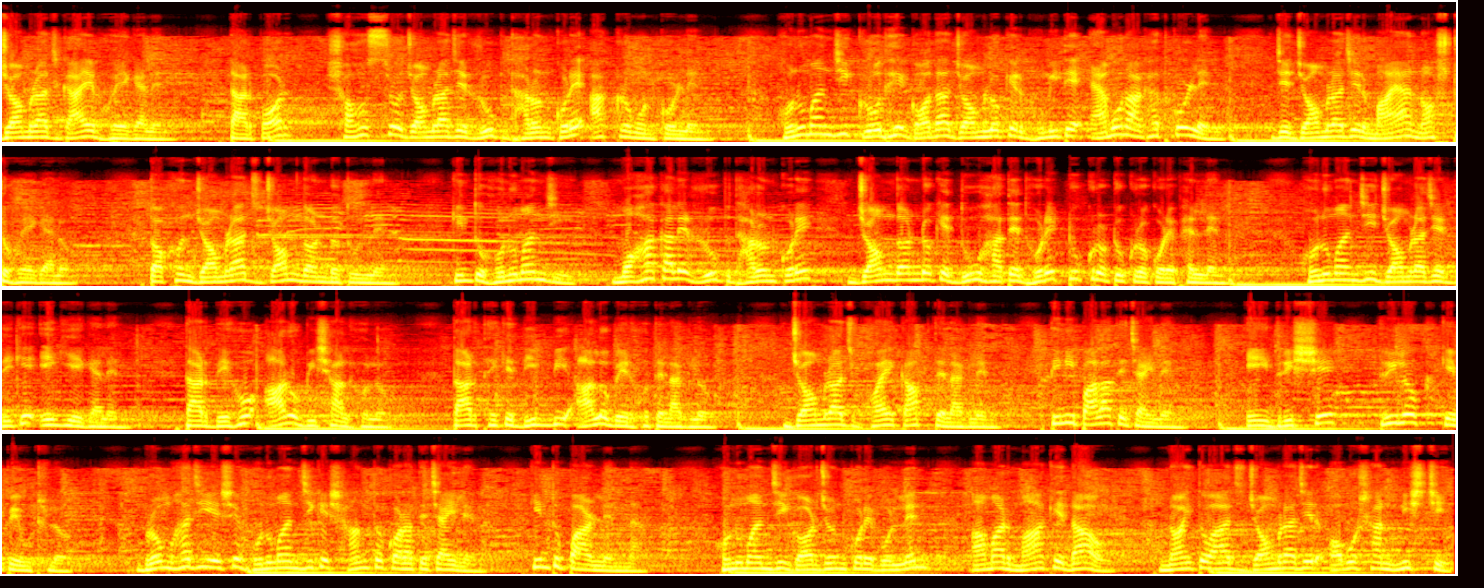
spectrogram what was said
যমরাজ গায়েব হয়ে গেলেন। তারপর সহস্র যমরাজের রূপ ধারণ করে আক্রমণ করলেন। হনুমানজি ক্রোধে গদা যমলোকের ভূমিতে এমন আঘাত করলেন যে যমরাজের মায়া নষ্ট হয়ে গেল। তখন যমরাজ যমদণ্ড তুললেন। কিন্তু হনুমানজি মহাকালের রূপ ধারণ করে যমদণ্ডকে দু হাতে ধরে টুকরো টুকরো করে ফেললেন। হনুমানজি যমরাজের দিকে এগিয়ে গেলেন। তার দেহ আরও বিশাল হলো। তার থেকে দিব্যি আলো বের হতে লাগল। যমরাজ ভয়ে কাঁপতে লাগলেন। তিনি পালাতে চাইলেন। এই দৃশ্যে ত্রিলোক কেঁপে উঠল। ব্রহ্মাজি এসে হনুমানজিকে শান্ত করাতে চাইলেন, কিন্তু পারলেন না। হনুমানজি গর্জন করে বললেন, আমার মাকে দাও, নয়তো আজ যমরাজের অবসান নিশ্চিত।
